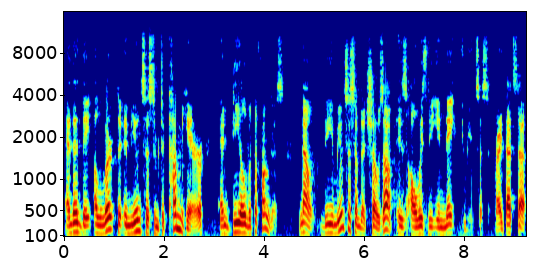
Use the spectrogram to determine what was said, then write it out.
and then they alert the immune system to come here and deal with the fungus. Now, the immune system that shows up is always the innate immune system, right? That's the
